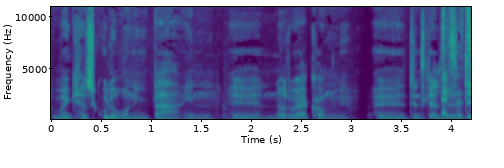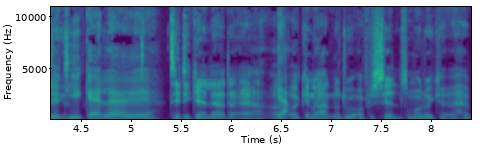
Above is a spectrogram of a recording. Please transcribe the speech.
Du må ikke have skulderrunding bare inden, øh, når du er kongelig. Øh, den skal altså til de gala... Øh... Til de galaer, der er. Og, ja. og generelt, når du er officiel, så må du ikke have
